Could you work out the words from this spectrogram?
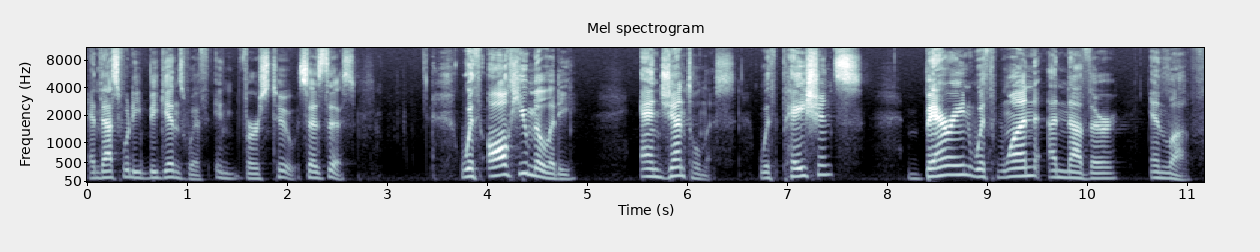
And that's what He begins with in verse 2. It says this with all humility and gentleness, with patience, bearing with one another in love.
